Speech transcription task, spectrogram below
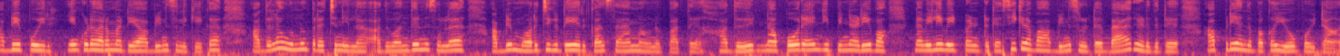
அப்படியே போயிரு. என் கூட வர மாட்டியா அப்படின்னு சொல்லி கேட்க அதெல்லாம் ஒன்றும் பிரச்சனை இல்லை. அது வந்துன்னு சொல்ல அப்படியே முறைச்சிக்கிட்டே இருக்கான் சாம் அவனை பார்த்து. அது நான் போகிறேன் நீ பின்னாடியே வா. நான் வெளியே வெயிட் பண்ணிட்டு இருக்கேன். சீக்கிரம் வா அப்படின்னு சொல்லிட்டு பேக் எடுத்துகிட்டு அப்படியே அந்த பக்கம் யோ போயிட்டான்.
